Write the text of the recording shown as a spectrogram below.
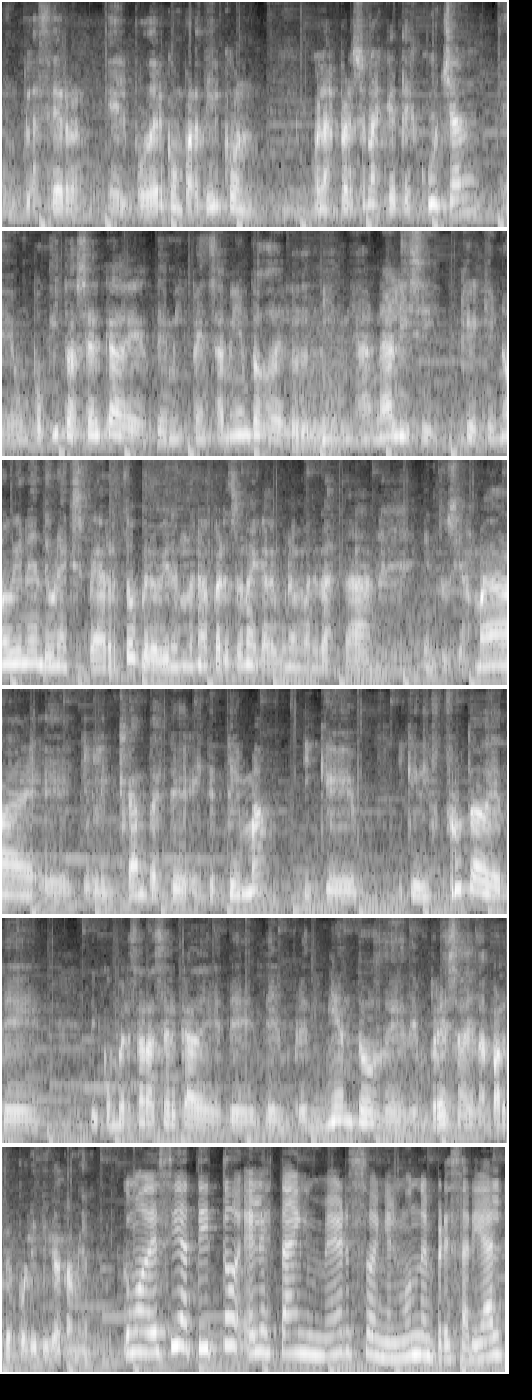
Un placer el poder compartir con con las personas que te escuchan eh, un poquito acerca de, mis pensamientos, de, mis, análisis, que, no vienen de un experto, pero vienen de una persona que de alguna manera está entusiasmada, eh, que le encanta este, este tema y que, y que disfruta de conversar acerca de, de, emprendimientos, de, de, empresas, de la parte política también. Como decía Tito, él está inmerso en el mundo empresarial,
